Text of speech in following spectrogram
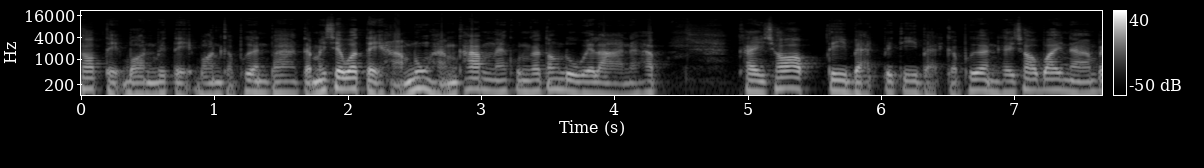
ชอบเตะบอลไปเตะบอลกับเพื่อนบ้าง แต่ไม่ใช่ว่าเตะหามลุ่งหามค่ำนะคุณก็ต้องดูเวลานะครับ ใครชอบตีแบดไปตีแบดกับเพื่อน ใครชอบว่ายน้ำไป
